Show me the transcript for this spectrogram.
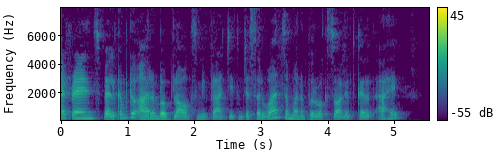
Hi friends welcome to Arambh blogs मी प्राची तुमच्या सर्वांचं मनपूर्वक स्वागत करत आहे.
